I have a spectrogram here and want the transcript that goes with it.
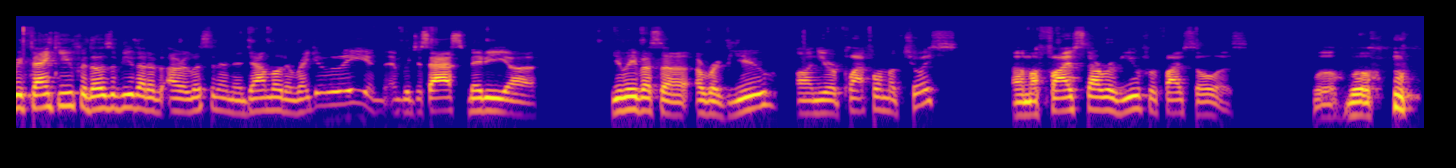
we thank you for those of you that have, are listening and downloading regularly. And, and we just ask maybe uh, you leave us a, a review on your platform of choice, um, a five star review for five solas. We'll, we'll,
